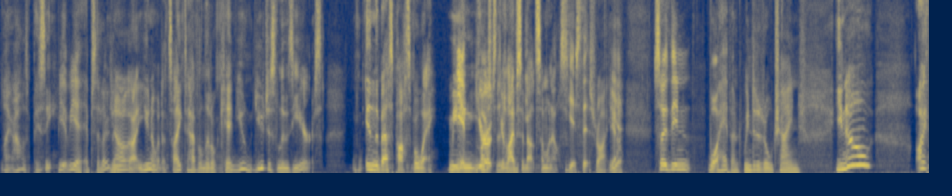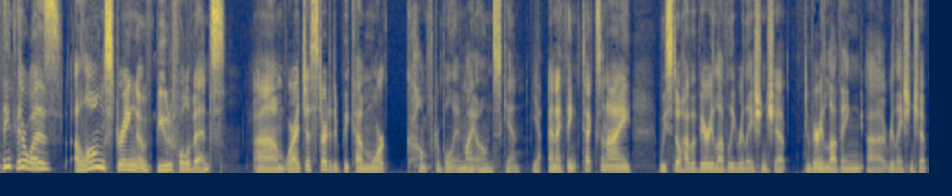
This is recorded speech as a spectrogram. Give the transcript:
like, I was busy. Yeah. Yeah. Absolutely. You know, you know what it's like to have a little kid. You you just lose years in the best possible way, meaning Yeah, your most of the your time. life's about someone else. Yes, that's right. Yeah. Yeah. So then, what happened? When did it all change? You know, I think there was a long string of beautiful events um, where I just started to become more comfortable in my own skin. Yeah. And I think Tex and I, we still have a very lovely relationship, a very loving uh, relationship.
